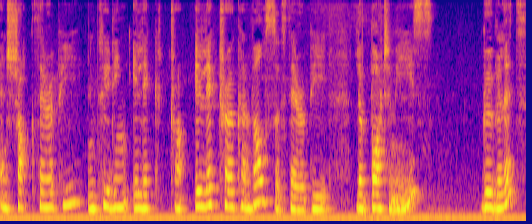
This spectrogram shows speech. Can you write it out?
and shock therapy, including electro- electroconvulsive therapy, lobotomies, Google it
